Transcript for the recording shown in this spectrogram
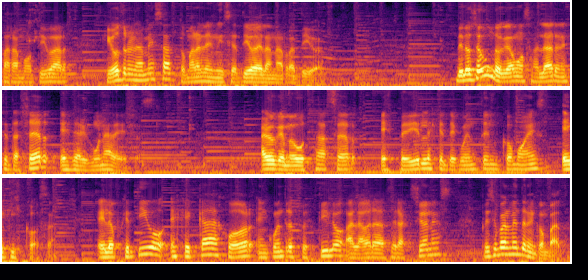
para motivar que otro en la mesa tomara la iniciativa de la narrativa. De lo segundo que vamos a hablar en este taller es de alguna de ellas. Algo que me gusta hacer es pedirles que te cuenten cómo es X cosa. El objetivo es que cada jugador encuentre su estilo a la hora de hacer acciones, principalmente en el combate.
